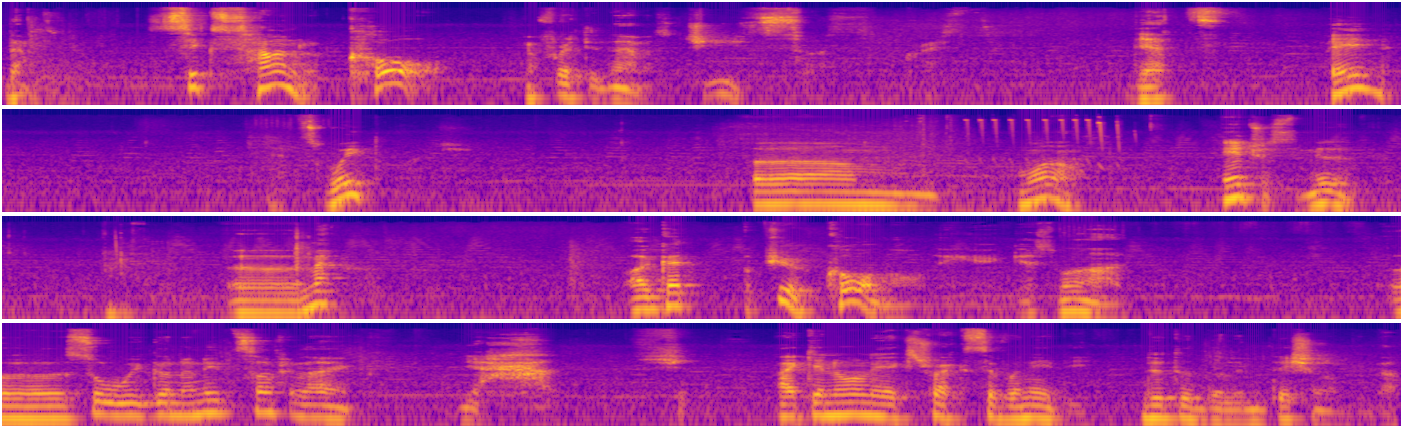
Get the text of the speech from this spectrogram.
Diamonds. 600 coal and 30 diamonds. Jesus Christ. That's bad. That's much. Um, wow. Interesting, isn't it? Uh, map. I got a pure coal over here, guess what? Uh, so we're gonna need something like... Yeah, shit. I can only extract 780 due to the limitation of the gun.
